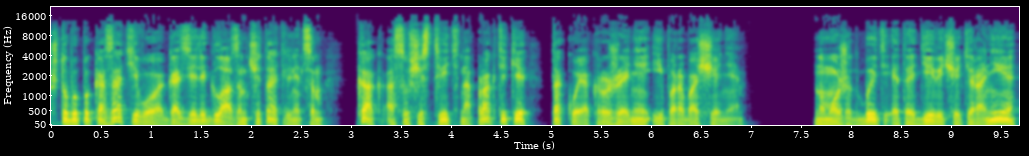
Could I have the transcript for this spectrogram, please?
чтобы показать его газели глазом читательницам, как осуществить на практике такое окружение и порабощение. Но, может быть, эта девичья тирания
